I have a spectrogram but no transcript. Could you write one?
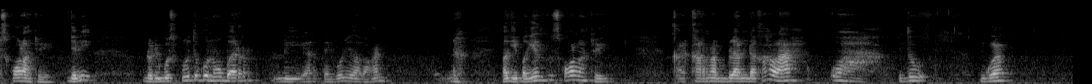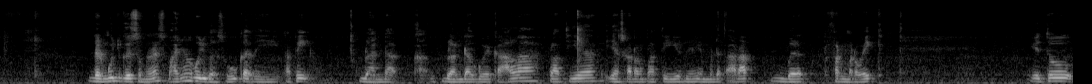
sekolah cuy. Jadi 2010 tuh gue nobar di RT gue di lapangan. Pagi-pagi tuh sekolah cuy. Karena Belanda kalah wah itu gue dan gue juga sebenarnya Spanyol gue juga suka sih. Tapi Belanda Belanda gue kalah pelatihnya yang sekarang pelatih Uni Emirat Arab Bert van Marwijk. Itu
